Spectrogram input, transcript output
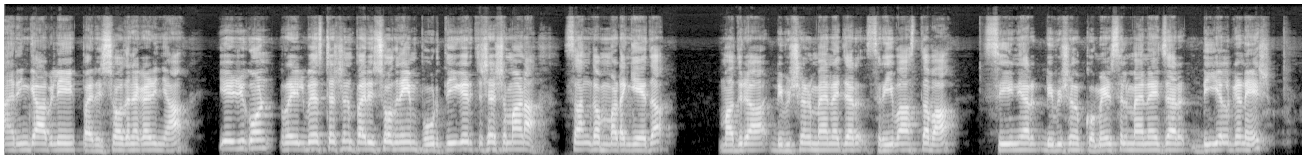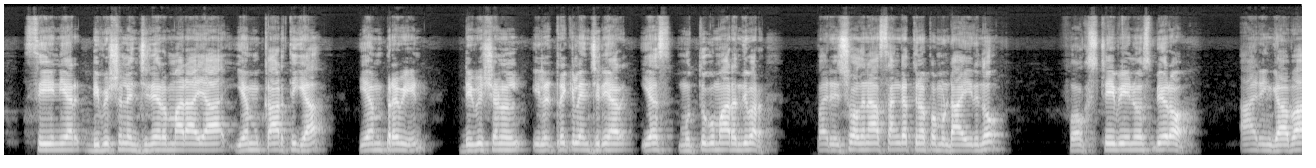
ആര്യങ്കാവിലെ പരിശോധന കഴിഞ്ഞ എഴുകോൺ റെയിൽവേ സ്റ്റേഷൻ പരിശോധനയും പൂർത്തീകരിച്ച ശേഷമാണ് സംഘം മടങ്ങിയത്. Madurai divisional manager Srivastava senior divisional commercial manager D L Ganesh senior divisional എഞ്ചിനീയർമാരായ M Karthika M Praveen divisional electrical engineer S Muthukumar എന്നിവർ പരിശോധനാ സംഘത്തിനൊപ്പമുണ്ടായിരുന്നു. Fox T V news bureau Aryankavu.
